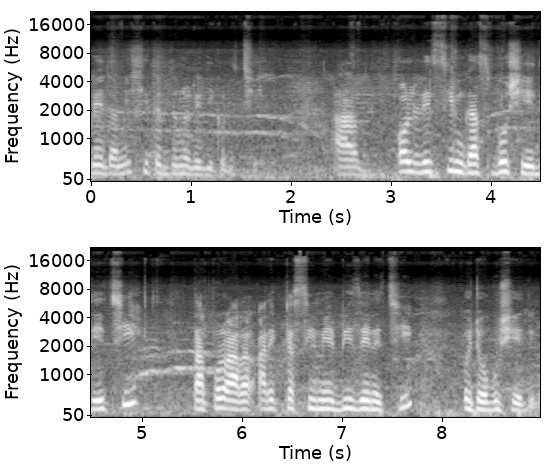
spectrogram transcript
বেড আমি শীতের জন্য রেডি করেছি। আর অলরেডি সিম গাছ বসিয়ে দিয়েছি। তারপর আর আরেকটা সিমের বীজ এনেছি, ওইটাও বসিয়ে দিব।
